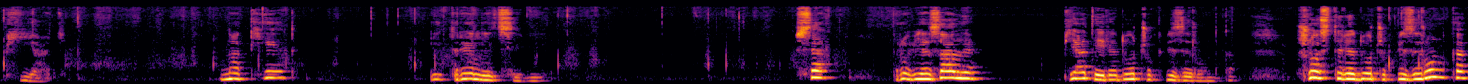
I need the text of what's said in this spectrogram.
п'ять. Накид і три лицеві. Все, пров'язали п'ятий рядочок візерунка. Шостий рядочок візерунка.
